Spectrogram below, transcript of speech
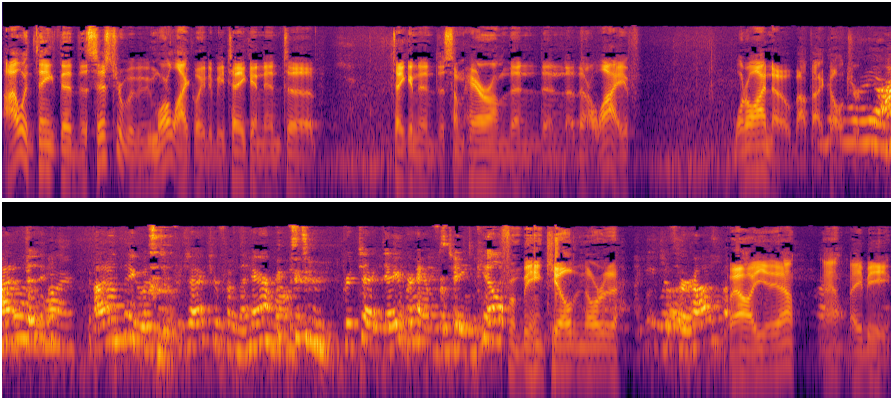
I would think that the sister would be more likely to be taken into taken into some harem than than, than a wife. What do I know about that culture? Worry I don't think. I don't think it was to protect her from the harem. It was to protect Abraham from being killed From being killed in order to with her husband. well, yeah, yeah, maybe.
